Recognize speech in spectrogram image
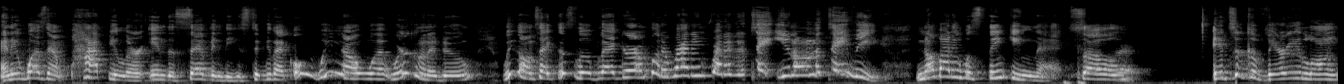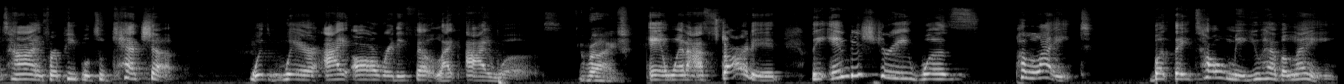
And it wasn't popular in the 70s to be like, oh, we know what we're going to do. We're going to take this little black girl and put it right in front of the, t- you know, on the TV. Nobody was thinking that. So. It took a very long time for people to catch up with where I already felt like I was. Right. And when I started, the industry was polite, but they told me you have a lane.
